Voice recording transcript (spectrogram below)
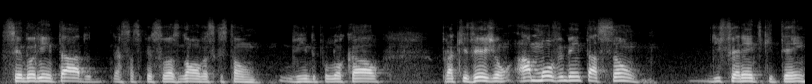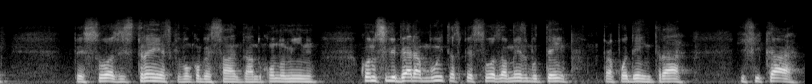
sendo orientado dessas pessoas novas que estão vindo para o local, para que vejam a movimentação diferente que tem, pessoas estranhas que vão começar a entrar no condomínio. Quando se libera muitas pessoas ao mesmo tempo para poder entrar e ficar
